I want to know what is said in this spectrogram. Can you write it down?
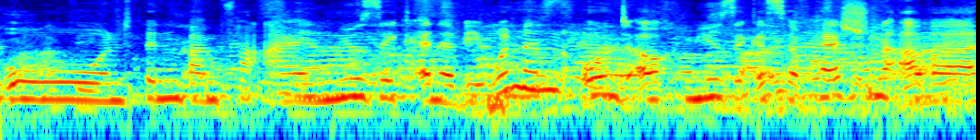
und bin beim Verein Music NRW Women und auch Music is her Passion, aber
